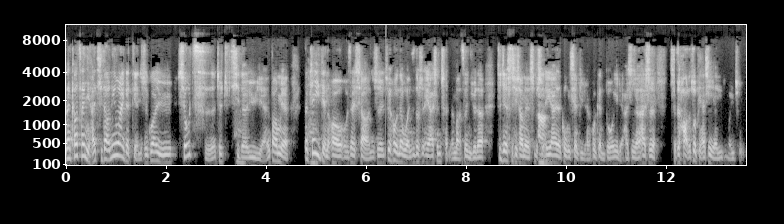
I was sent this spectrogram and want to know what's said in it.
那刚才你还提到另外一个点，就是关于修辞，就具体的语言方面。那这一点的话，我在想，就是最后那文字都是 AI 生成的嘛，所以你觉得这件事情上面是不是 AI 的贡献比人会更多一点，还是人还是是不是好的作品还是人为主？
